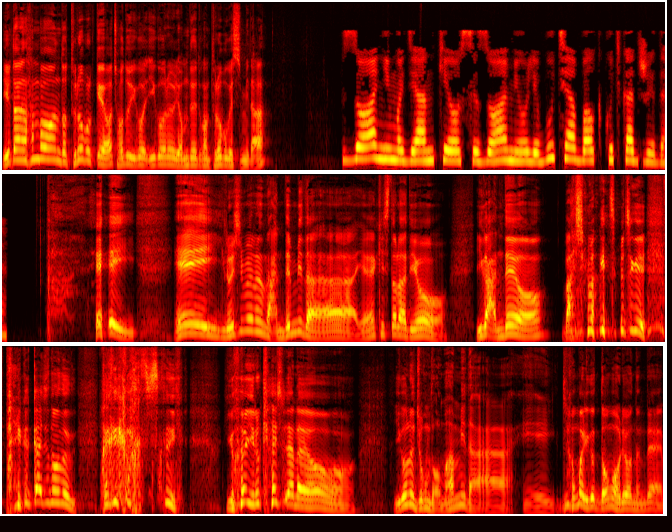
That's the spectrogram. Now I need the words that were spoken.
일단은 한 번 더 들어볼게요. 저도 이거 이거를 염두에 두고 한번 들어보겠습니다. Зоані медіанкі оси зоамі олібутя балк кутька джида. 에이, 에이, 이러시면은 안 됩니다. 예, 키스터 라디오. 이거 안 돼요. 마지막에 솔직히 발끝까지 노는, 이거 이렇게 하시잖아요. 이거는 조금 너무합니다. 에이, 정말 이거 너무 어려웠는데.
